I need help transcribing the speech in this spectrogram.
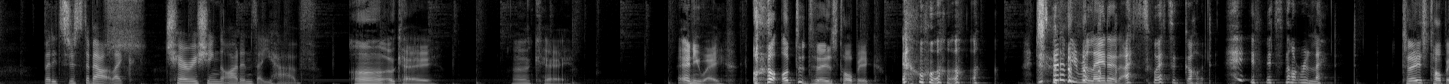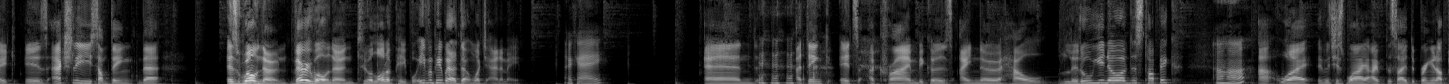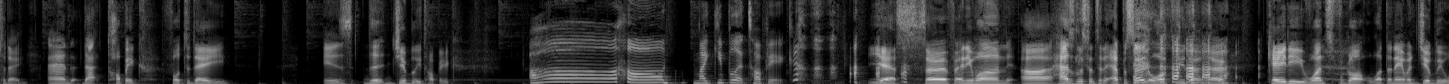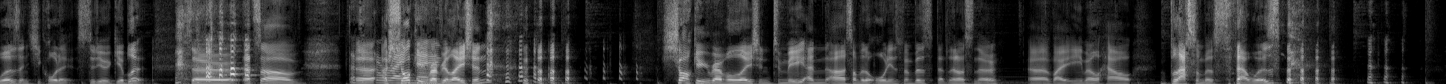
but it's just about like cherishing the items that you have. Oh, okay. Okay. Anyway, on to today's topic. just better be related. I swear to God, if it's not related. Today's topic is actually something that is well known, very well known to a lot of people, even people that don't watch anime. Okay. And I think it's a crime because I know how little you know of this topic. Uh huh. Uh, why, which is why I've decided to bring it up today. And that topic for today is the Ghibli topic. Oh, my giblet topic. yes. So if anyone uh, has listened to the episode, or if you don't know, Katie once forgot what the name of Ghibli was, and she called it Studio Giblet. So that's um, That's uh, a, a shocking name. revelation. shocking revelation to me and uh, some of the audience members that let us know uh, via email how blasphemous that was.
